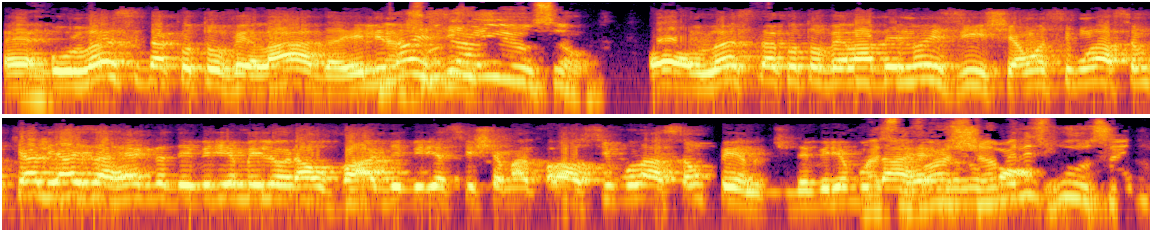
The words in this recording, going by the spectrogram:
É, o lance da cotovelada, ele Me não existe. Aí, Wilson. É, o lance da cotovelada ele não existe. É uma simulação que, aliás, a regra deveria melhorar. O VAR deveria ser chamado falar, simulação pênalti. Deveria mudar Mas a regra. Mas o VAR chama, ele expulsa, hein?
